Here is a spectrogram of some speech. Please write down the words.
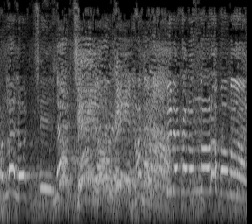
বাংলা লড়ছে। লড়ছে লড়ছে বিবেকানন্দ অপমান।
